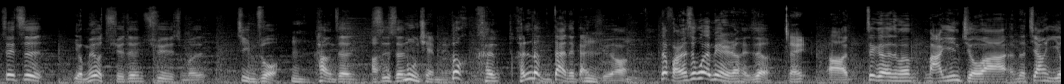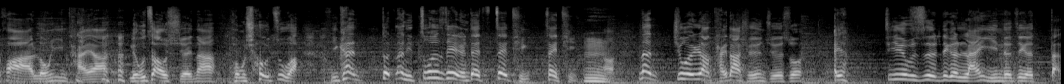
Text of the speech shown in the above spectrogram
这次有没有学生去什么？静坐，嗯，抗争，师生目前没有，都很很冷淡的感觉啊。那反而是外面的人很热，哎啊，这个什么马英九啊，什么江宜桦啊，龙应台啊，刘兆玄啊，洪秀柱啊，你看，都那你都是这些人在在挺在挺啊，那就会让台大学生觉得说，哎呀，这又不是那个蓝营的这个大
